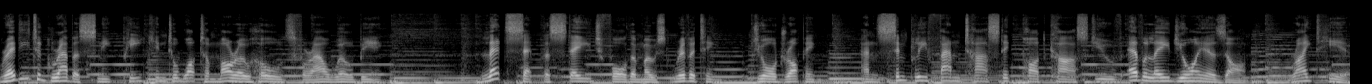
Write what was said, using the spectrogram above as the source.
Ready to grab a sneak peek into what tomorrow holds for our well being? Let's set the stage for the most riveting, jaw dropping, and simply fantastic podcast you've ever laid your ears on, right here.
